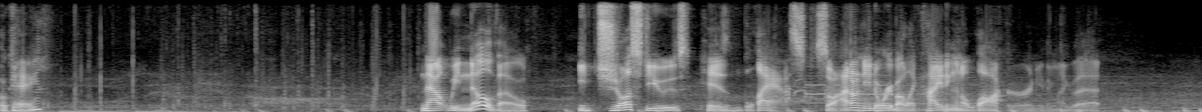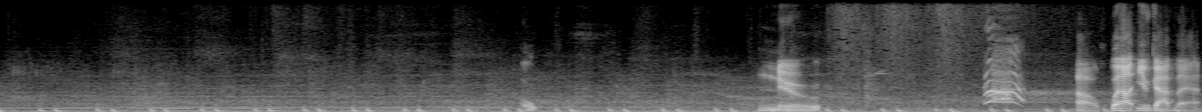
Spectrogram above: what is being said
Okay. Now, we know, though, he just used his blast, so I don't need to worry about, like, hiding in a locker or anything like that. Oh, well, you've got that.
